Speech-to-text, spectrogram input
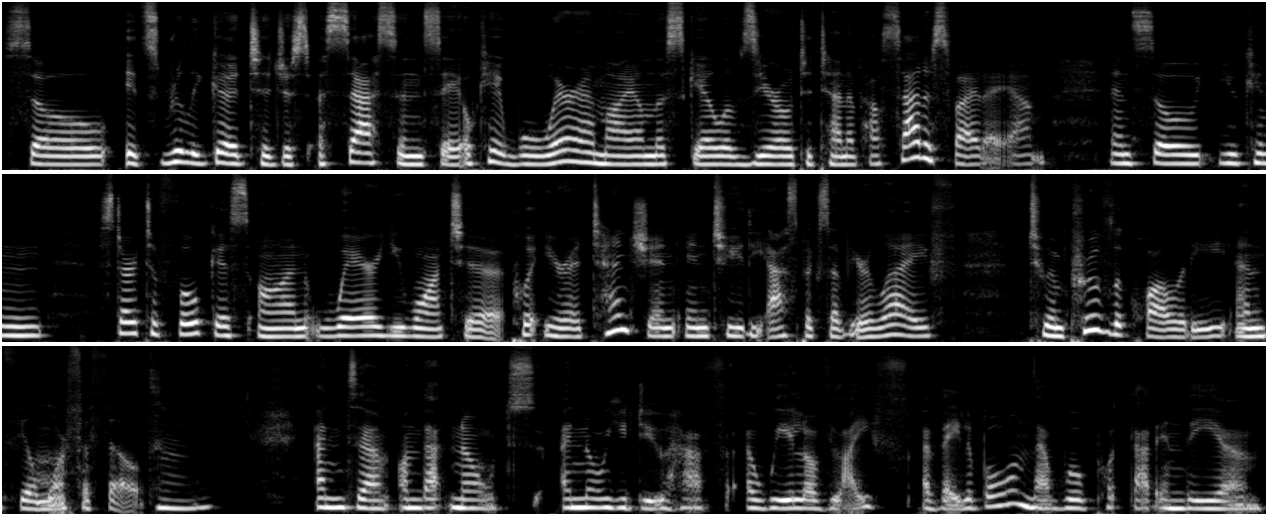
So it's really good to just assess and say, okay, well, where am I on the scale of zero to 10 of how satisfied I am? And so you can start to focus on where you want to put your attention into the aspects of your life to improve the quality and feel more fulfilled. Mm. And um, on that note, I know you do have a wheel of life available, and that we'll put that in the um,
